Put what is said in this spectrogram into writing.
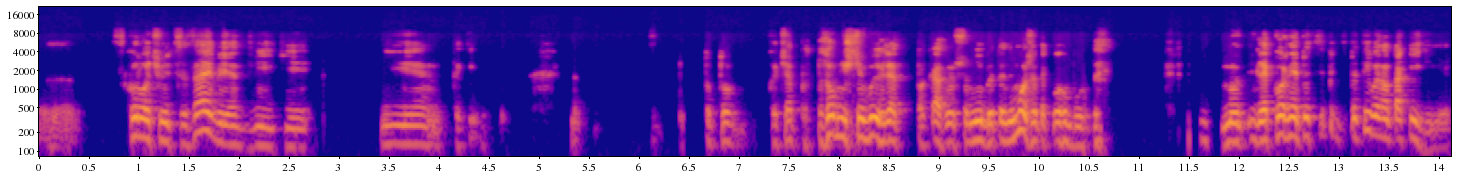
е, скорочуються зайві двійки і такі. Тобто, хоча зовнішній вигляд показує, що нібито не може такого бути. Ну, для корня п'яти воно так і є.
